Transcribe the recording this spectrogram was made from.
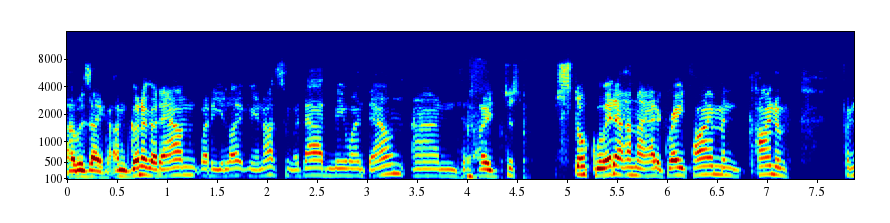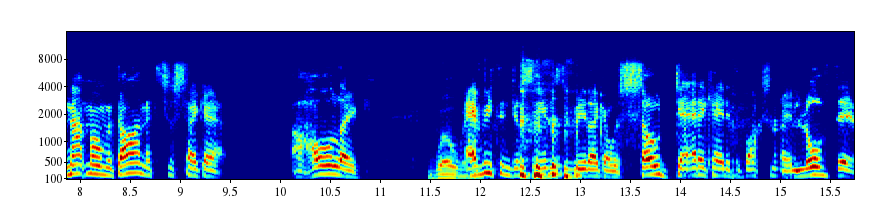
I was like, I'm gonna go down, whether you like me or not. So my dad and me went down, and I just stuck with it, and I had a great time. And kind of from that moment on, it's just like a, a whole like Whirlwind. everything just seems to be like I was so dedicated to boxing. I loved the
